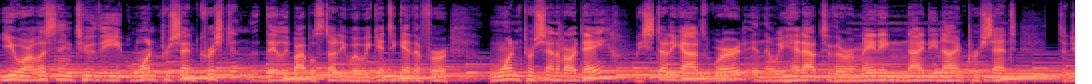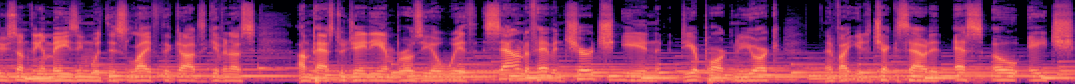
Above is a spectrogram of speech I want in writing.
You are listening to the 1% Christian, the daily Bible study where we get together for 1% of our day. We study God's Word and then we head out to the remaining 99% to do something amazing with this life that God's given us. I'm Pastor Jay D'Ambrosio with Sound of Heaven Church in Deer Park, New York. I invite you to check us out at soh.church.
